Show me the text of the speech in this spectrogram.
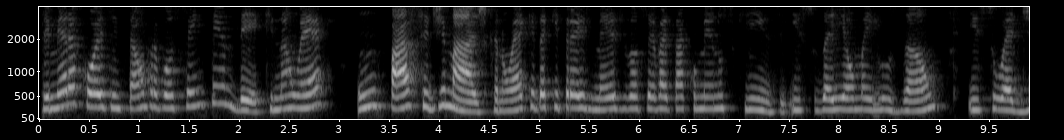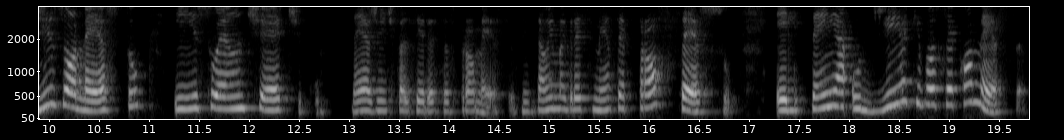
Primeira coisa, então, para você entender que não é um passe de mágica, não é que daqui três meses você vai estar com menos 15. Isso daí é uma ilusão, isso é desonesto e isso é antiético, né? A gente fazer essas promessas. Então, emagrecimento é processo. Ele tem o dia que você começa.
